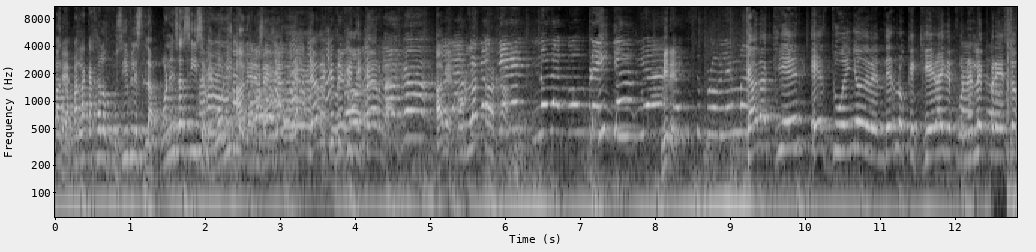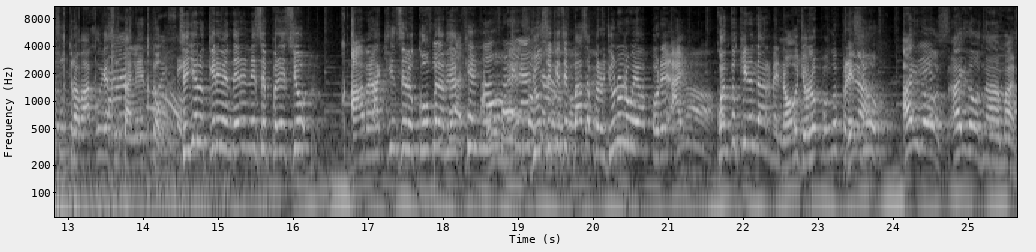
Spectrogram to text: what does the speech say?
Para tapar la caja de los fusibles, la pones así, se ve bonito. A ver, a ver, ya, ya, ya dejen de criticarla. A ver, por la Si no caja. quieren, no la compren y ya. Mire, ese es su problema. Cada quien es dueño de vender lo que quiera y de ponerle precio a su trabajo y a su talento. Si ella lo quiere vender en ese precio, habrá quien se lo compre, habrá quien no. Yo sé que se pasa, pero yo no lo voy a poner. Ay, ¿Cuánto quieren darme? No, yo lo pongo en precio. Mira, hay dos, hay dos nada más.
